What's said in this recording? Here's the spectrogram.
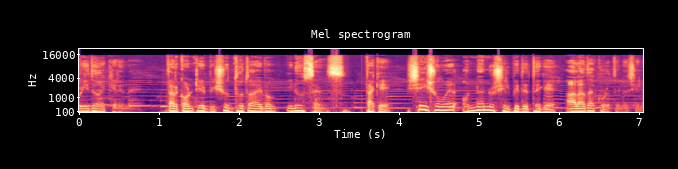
হৃদয় কেড়ে নেয়। তার কণ্ঠের বিশুদ্ধতা এবং ইনোসেন্স তাকে সেই সময়ের অন্যান্য শিল্পীদের থেকে আলাদা করে তুলেছিল।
